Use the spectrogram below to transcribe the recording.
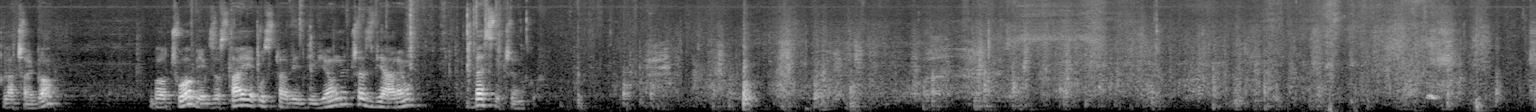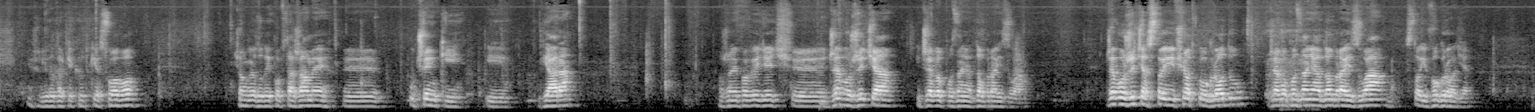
Dlaczego? Bo człowiek zostaje usprawiedliwiony przez wiarę bez uczynków. Jeżeli to takie krótkie słowo, ciągle tutaj powtarzamy y, uczynki i wiara. Możemy powiedzieć y, drzewo życia i drzewo poznania dobra i zła. Drzewo życia stoi w środku ogrodu, drzewo poznania dobra i zła stoi w ogrodzie.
